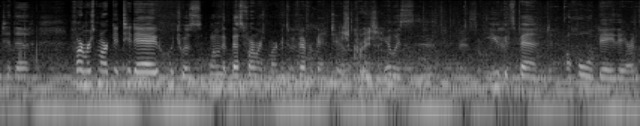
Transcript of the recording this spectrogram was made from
down to the farmer's market today, which was one of the best farmer's markets we've ever been to. It's crazy. It was, you could spend a whole day there and,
